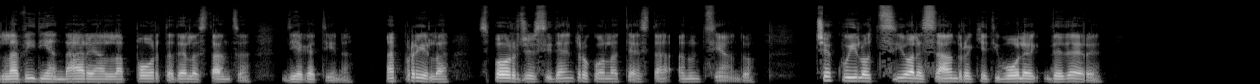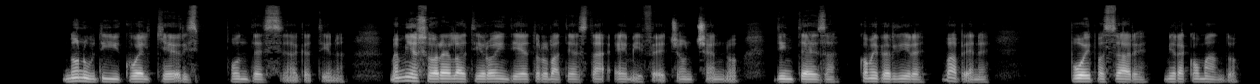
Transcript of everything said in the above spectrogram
La vidi andare alla porta della stanza di Agatina, aprirla, sporgersi dentro con la testa annunziando C'è qui lo zio Alessandro che ti vuole vedere. Non udì quel che rispondesse Agatina, ma mia sorella tirò indietro la testa e mi fece un cenno d'intesa, come per dire va bene, puoi passare, mi raccomando.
